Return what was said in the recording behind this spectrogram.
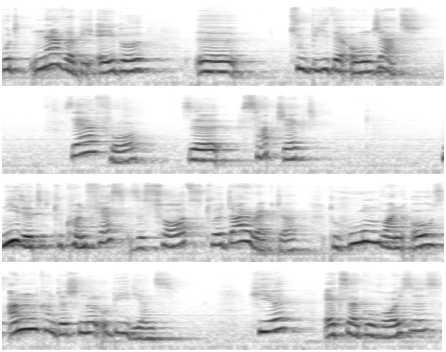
would never be able uh, to be their own judge. Therefore, the subject needed to confess the thoughts to a director to whom one owes unconditional obedience. Here, exagoreusis,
